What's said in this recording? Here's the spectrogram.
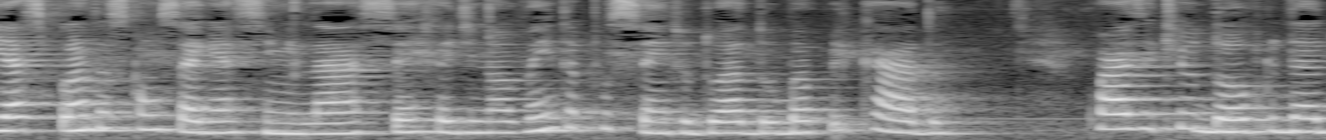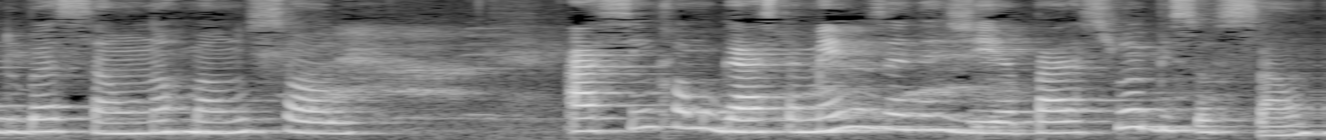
e as plantas conseguem assimilar cerca de 90% do adubo aplicado, quase que o dobro da adubação normal no solo. Assim como gasta menos energia para sua absorção,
